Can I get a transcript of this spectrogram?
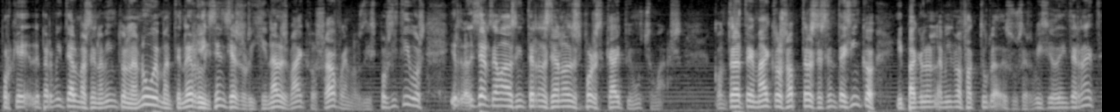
porque le permite almacenamiento en la nube, mantener licencias originales Microsoft en los dispositivos y realizar llamadas internacionales por Skype y mucho más. Contrate Microsoft 365 y páguelo en la misma factura de su servicio de Internet.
